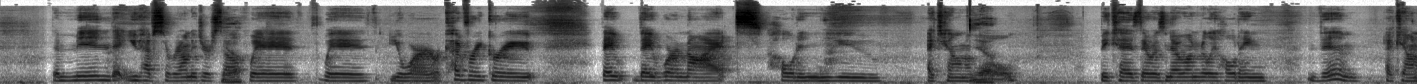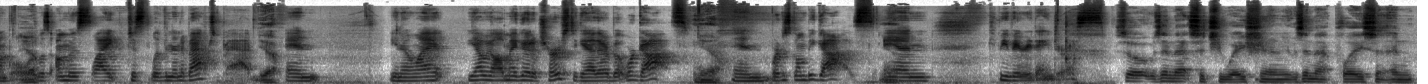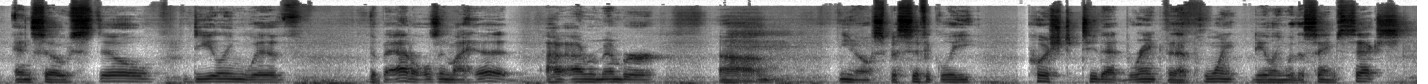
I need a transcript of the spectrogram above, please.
the men that you have surrounded yourself with, with your recovery group, they they were not holding you accountable because there was no one really holding them accountable. Yeah. It was almost like just living in a bachelor pad. Yeah. And you know what? Yeah, we all may go to church together, but we're guys yeah and we're just going to be guys and it can be very dangerous so it was in that situation it was in that place and and so still dealing with the battles in my head i, I remember um, you know specifically pushed to that brink to that point dealing with the same sex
